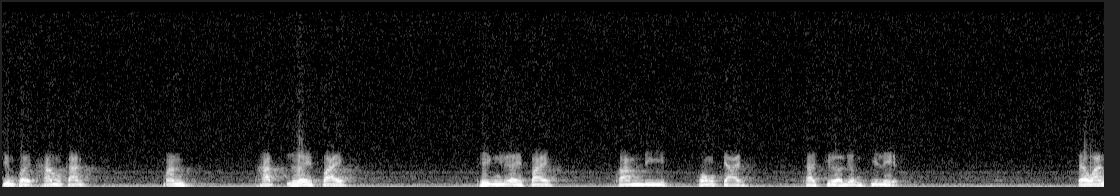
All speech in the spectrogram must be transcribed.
จึงค่อยทำกัน มันผัดเลื่อยไป ทิ้งเลื่อยไป ความดีของใจ ถ้าเชื่อเรื่องกิเลสแต่วัน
